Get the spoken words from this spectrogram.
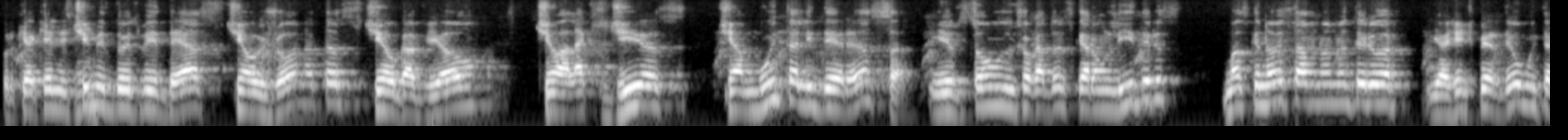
Porque aquele time de 2010 tinha o Jonatas, tinha o Gavião, tinha o Alex Dias, tinha muita liderança e são os jogadores que eram líderes, mas que não estavam no ano anterior. E a gente perdeu muitos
